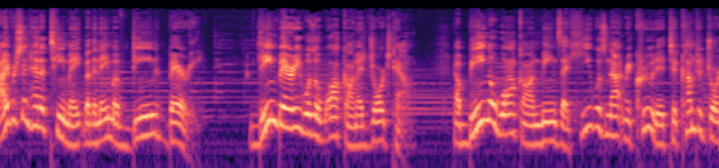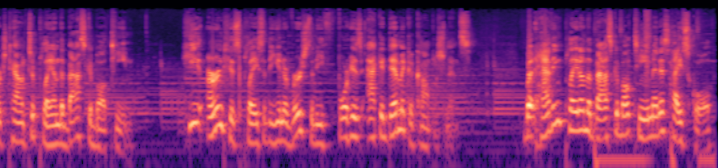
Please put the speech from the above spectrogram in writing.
Iverson had a teammate by the name of Dean Berry. Dean Berry was a walk on at Georgetown. Now, being a walk on means that he was not recruited to come to Georgetown to play on the basketball team. He earned his place at the university for his academic accomplishments. But having played on the basketball team at his high school,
